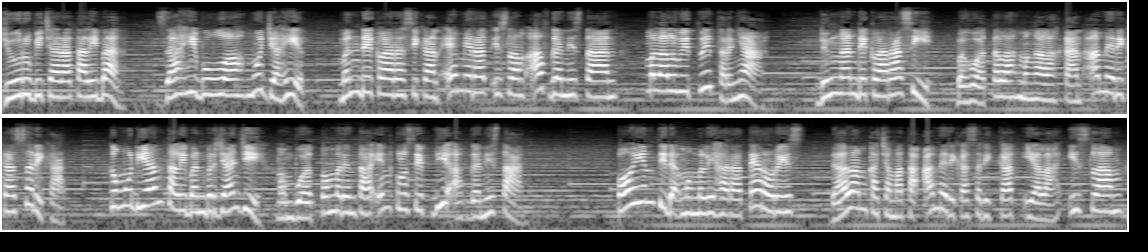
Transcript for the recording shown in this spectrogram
juru bicara Taliban, Zahibullah Mujahid, mendeklarasikan Emirat Islam Afghanistan melalui Twitternya dengan deklarasi bahwa telah mengalahkan Amerika Serikat. Kemudian Taliban berjanji membuat pemerintah inklusif di Afghanistan. Poin tidak memelihara teroris dalam kacamata Amerika Serikat ialah Islam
